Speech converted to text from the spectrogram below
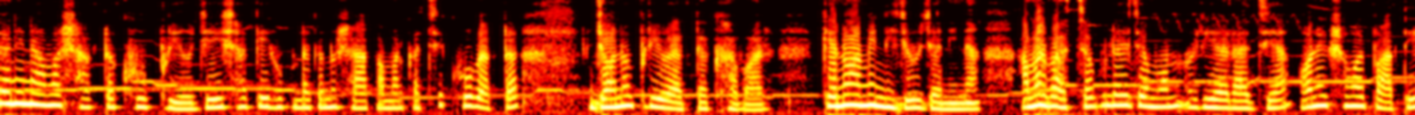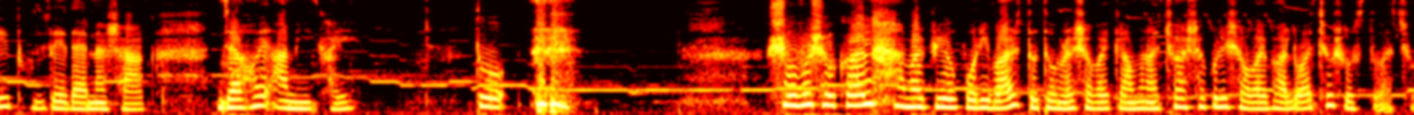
জানি না আমার শাকটা খুব প্রিয়, যেই শাকই হোক না কেন শাক আমার কাছে খুব একটা জনপ্রিয় একটা খাবার। কেন আমি নিজেও জানি না। আমার বাচ্চাগুলোই যেমন রিয়া, রাজিয়া, অনেক সময় পাতেই তুলতে দেয় না শাক। যা হয় আমি খাই। তো শুভ সকাল, আমার প্রিয় পরিবার। তো তোমরা সবাই কেমন আছো? আশা করি সবাই ভালো আছো, সুস্থ আছো।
